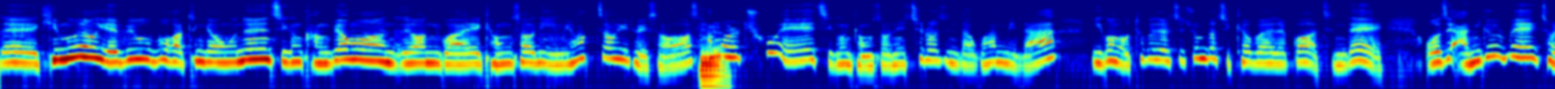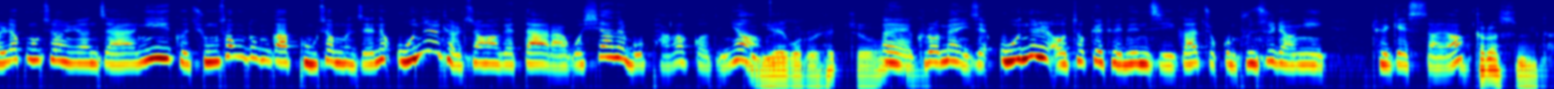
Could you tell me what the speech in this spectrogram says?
네, 김우영 예비후보 같은 경우는 지금 강병원 의원과의 경선이 이미 확정이 돼서 3월 네. 초에 지금 경선이 치러진다고 합니다. 이건 어떻게 될지 좀 더 지켜봐야 될 것 같은데 어제 안규백 전략공천위원장이 그 중성동갑 공천 문제는 오늘 결정하겠다라고 시한을 못 박았거든요. 예고를 했죠. 네, 그러면 이제 오늘 어떻게 되는지가 조금 분수령이 되겠어요. 그렇습니다.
